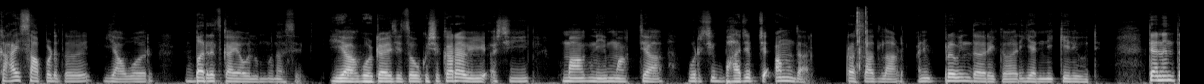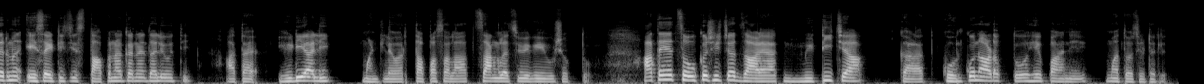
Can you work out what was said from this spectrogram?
काय सापडतं यावर बरंच काही अवलंबून असेल. या घोटाळ्याची चौकशी करावी अशी मागणी मागच्या वर्षी भाजपचे आमदार प्रसाद लाड आणि प्रवीण दरेकर यांनी केली होती. त्यानंतरनं एस आय टीची स्थापना करण्यात आली होती. आता ईडी आली म्हटल्यावर तपासाला चांगलाच वेग येऊ शकतो. आता या चौकशीच्या जाळ्यात मिठीच्या काळात कोण कोण अडकतो हे पाहणे महत्त्वाचे ठरेल.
